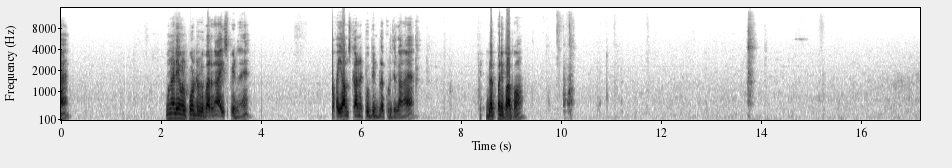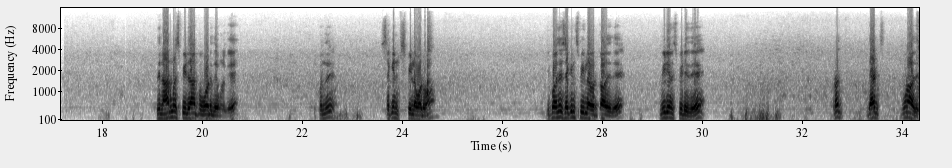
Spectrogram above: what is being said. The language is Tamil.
முன்னாடி உங்களுக்கு போட்டிருக்கு பாருங்க ஹை ஸ்பீடுன்னு ஃபைவ் ஆம்ஸ்க்கான டூ பின் பிளக் கொடுத்துருக்காங்க. பிளக் பண்ணி பார்ப்போம். இது நார்மல் ஸ்பீடு தான் இப்போ ஓடுது உங்களுக்கு. இப்போ வந்து செகண்ட் ஸ்பீடில் ஓடும் இப்போ வந்து செகண்ட் ஸ்பீடில் ஒர்க் ஆகுது இது. மீடியம் ஸ்பீடு இது. அப்புறம் தேட் மூணாவது.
